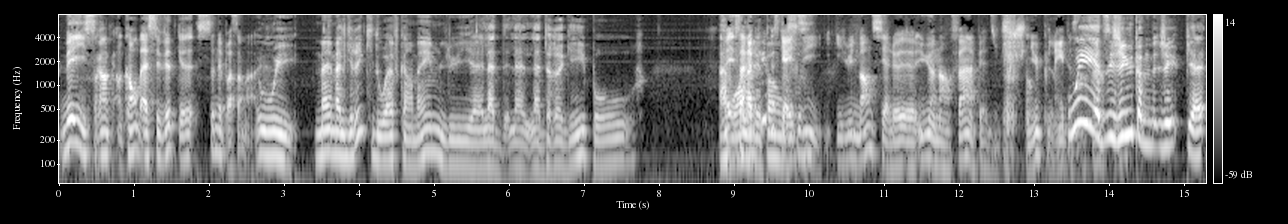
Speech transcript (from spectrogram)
mais il se rend compte assez vite que ce n'est pas sa mère. Oui. Mais malgré qu'ils doivent quand même lui la, la droguer pour mais ça aurait pu parce qu'elle dit, il lui demande si elle a eu un enfant, puis elle dit, j'ai eu plein de Oui, elle dit, j'ai eu comme, j'ai, puis elle,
